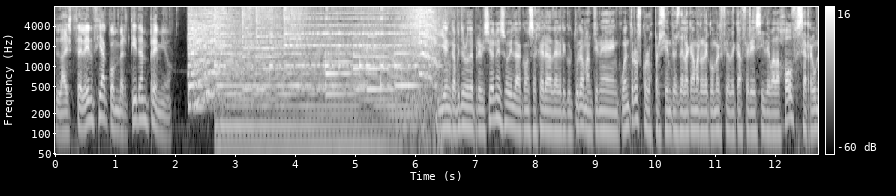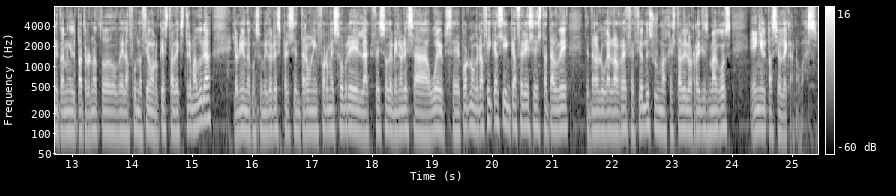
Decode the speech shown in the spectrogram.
la excelencia convertida en premio. En capítulo de previsiones, hoy la consejera de Agricultura mantiene encuentros con los presidentes de la Cámara de Comercio de Cáceres y de Badajoz. Se reúne también el patronato de la Fundación Orquesta de Extremadura. La Unión de Consumidores presentará un informe sobre el acceso de menores a webs eh, pornográficas y en Cáceres esta tarde tendrá lugar la recepción de sus majestades los Reyes Magos en el Paseo de Cánovas.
